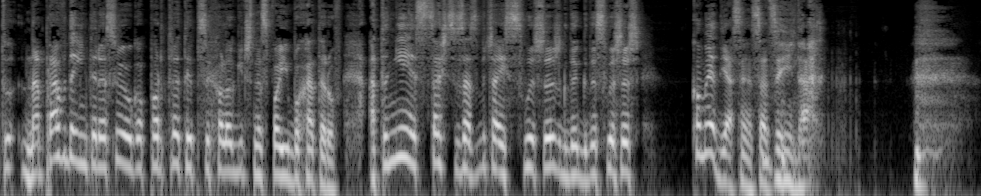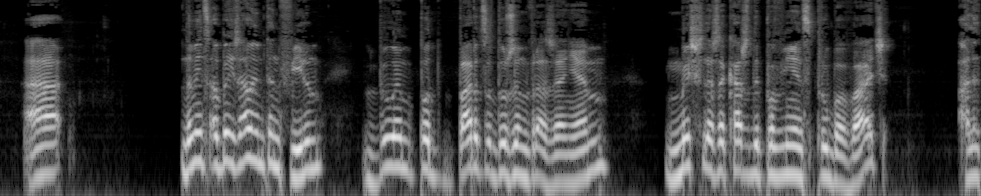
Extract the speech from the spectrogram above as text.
tu naprawdę interesują go portrety psychologiczne swoich bohaterów. A to nie jest coś, co zazwyczaj słyszysz, gdy, gdy słyszysz komedia sensacyjna. A, no więc obejrzałem ten film, byłem pod bardzo dużym wrażeniem. Myślę, że każdy powinien spróbować, ale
